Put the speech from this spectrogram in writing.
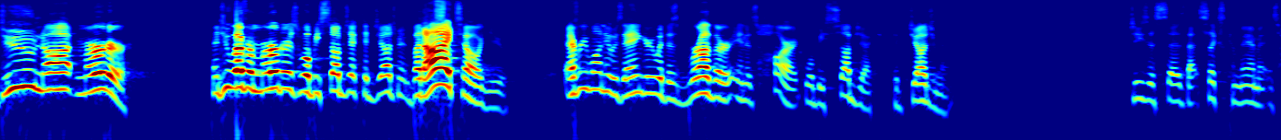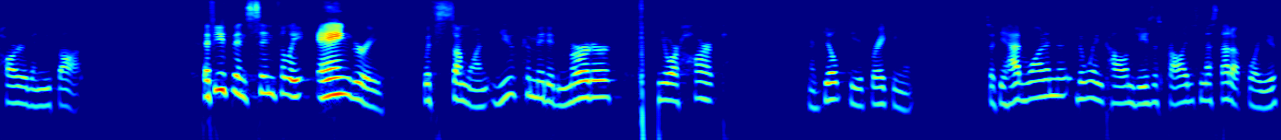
Do not murder, and whoever murders will be subject to judgment. But I tell you, everyone who is angry with his brother in his heart will be subject to judgment. Jesus says that sixth commandment is harder than you thought. If you've been sinfully angry with someone, you've committed murder in your heart and are guilty of breaking it. So if you had one in the, the win column, Jesus probably just messed that up for you.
